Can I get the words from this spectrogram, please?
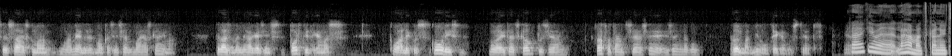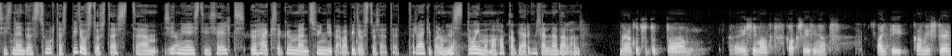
selles ajast, kui ma, mul on meeles, et ma hakkasin seal majas käima. selle asemel mina käisin sporti tegemas kohalikus koolis, mul oli täitsa kauplus ja rahvatants ja see, see on nagu, hõlmab minu tegevust, tead. räägime lähemalt ka nüüd siis nendest suurtest pidustustest ähm,, Sydney Eesti Selts üheksakümmend sünnipäevapidustused, et räägi palun, mis toimuma hakkab järgmisel nädalal? meil on kutsutud äh, Eestimaalt kaks esinejat Anti Kamiste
